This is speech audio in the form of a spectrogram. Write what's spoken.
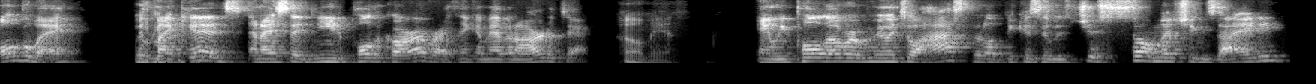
Ogilvie with my kids, and I said, "You need to pull the car over. I think I'm having a heart attack." Oh man! And we pulled over. We went to a hospital because it was just so much anxiety.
